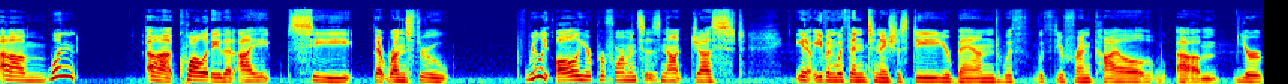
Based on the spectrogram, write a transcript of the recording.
Um, one uh, quality that I see that runs through really all your performances, not just you know even within Tenacious D, your band with with your friend Kyle, um, your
